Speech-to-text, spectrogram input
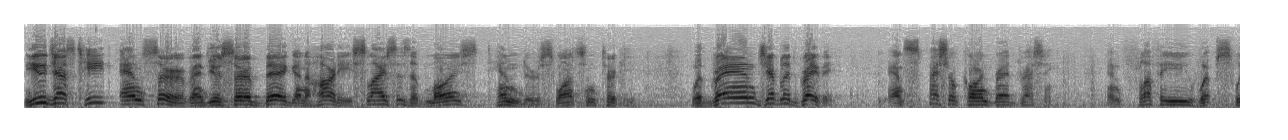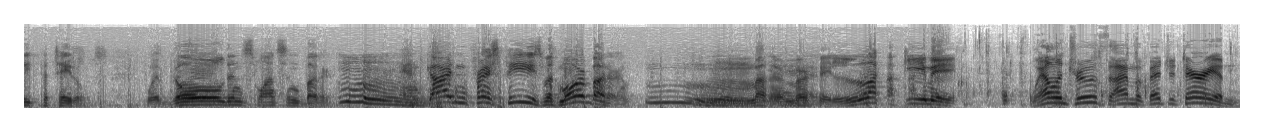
you just heat and serve, and you serve big and hearty slices of moist, tender Swanson turkey with grand giblet gravy and special cornbread dressing and fluffy whipped sweet potatoes with golden Swanson butter mmm. and garden fresh peas with more butter. Mmm, mmm Mother Murphy, lucky me. Well, in truth, I'm a vegetarian,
